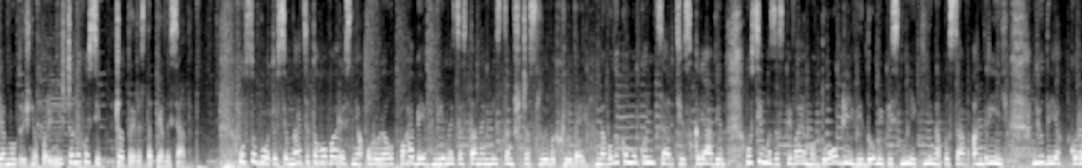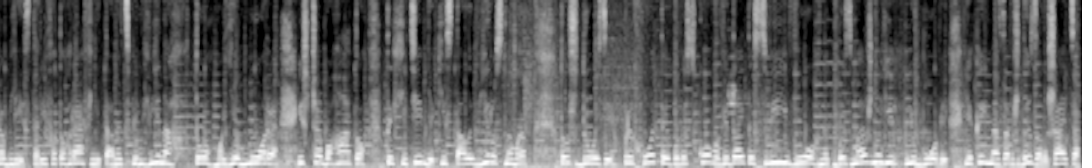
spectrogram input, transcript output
для внутрішньопереміщених осіб 450. У суботу, 17 вересня, у Роял Пабі Вінниця стане місцем щасливих людей. На великому концерті Скрябін усі ми заспіваємо добрі відомі пісні, які написав Андрій. Люди як кораблі, старі фотографії, танець пінгвіна, то моє море і ще багато тих хітів, які стали вірусними. Тож, друзі, приходьте обов'язково віддайте свій вогник безмежної любові, який назавжди залишається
